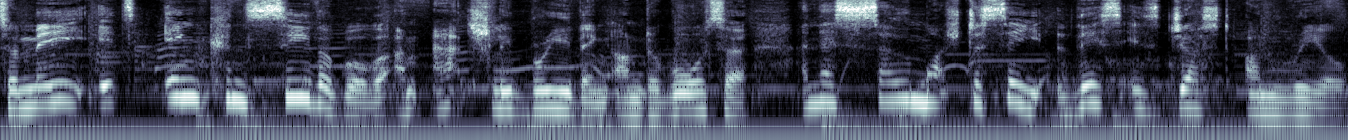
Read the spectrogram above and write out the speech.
To me, it's inconceivable that I'm actually breathing underwater, and there's so much to see. This is just unreal.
